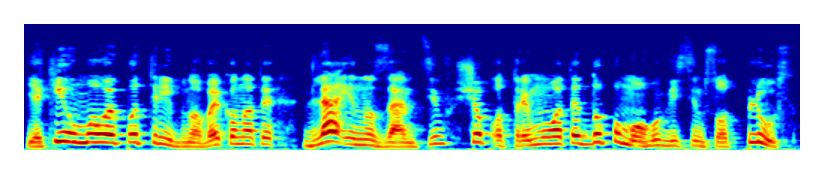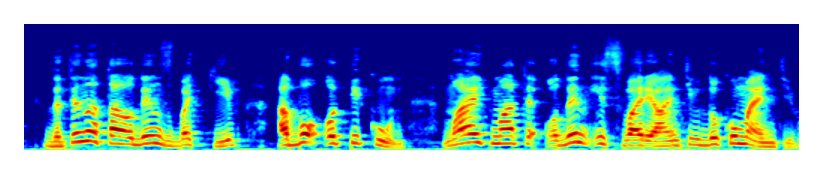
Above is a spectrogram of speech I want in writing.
Які умови потрібно виконати для іноземців, щоб отримувати допомогу 800+. Дитина та один з батьків або опікун мають мати один із варіантів документів.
